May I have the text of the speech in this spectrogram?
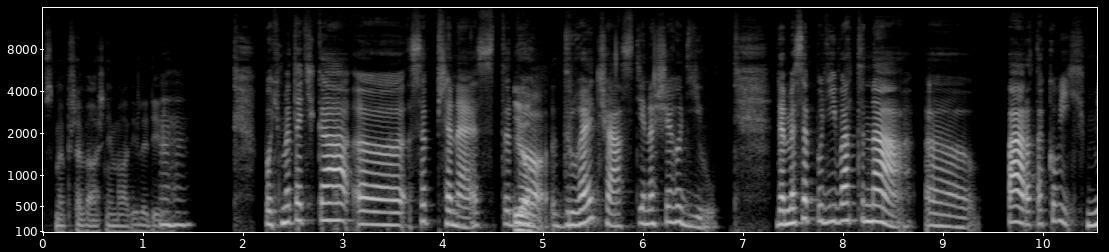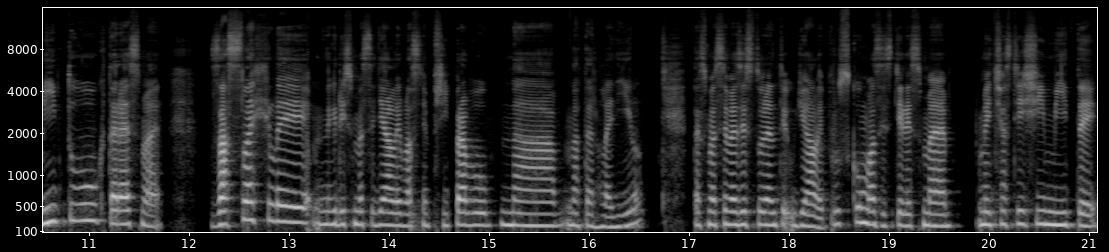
jsme převážně mladí lidi. no. Pojďme teďka uh, se přenést do Jo. druhé části našeho dílu. Jdeme se podívat na uh, pár takových mýtů, které jsme zaslechli, když jsme si dělali vlastně přípravu na, na tenhle díl. Tak jsme si mezi studenty udělali průzkum a zjistili jsme nejčastější mýty,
